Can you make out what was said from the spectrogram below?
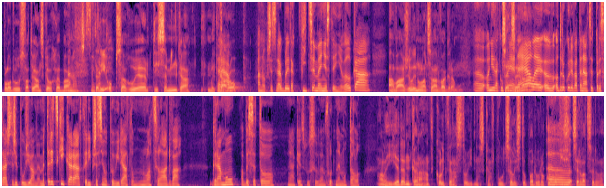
plodu svatojánského chleba, ano, který tak. obsahuje ty semínka, karob. Ano, přesně tak, byly tak víceméně stejně velká. A vážili 0,2 gramů. Uh, oni tak úplně CCA. ne, ale eh, od roku 1954 používáme metrický karát, který přesně odpovídá tomu 0,2 gramu, aby se to nějakým způsobem furt nemotalo. Ale jeden karát, kolik teda stojí dneska v půlce listopadu roku uh, 2022?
